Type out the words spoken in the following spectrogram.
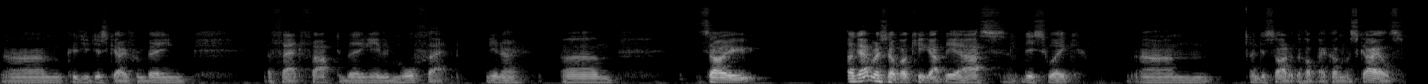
because um, you just go from being a fat fuck to being even more fat, you know. Um, so I gave myself a kick up the ass this week um, and decided to hop back on the scales.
